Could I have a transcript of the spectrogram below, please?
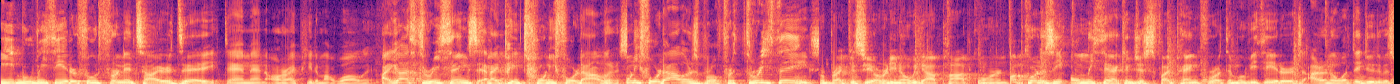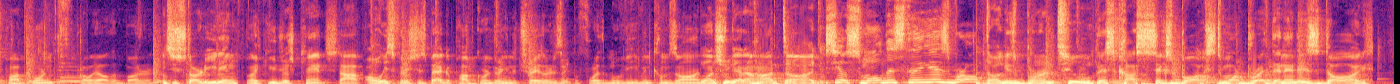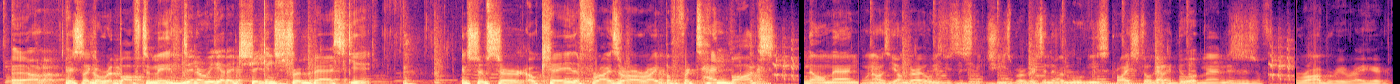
Eat movie theater food for an entire day. Damn, man, RIP to my wallet. I got three things and I paid $24. $24, bro, for three things. For breakfast, you already know we got popcorn. Popcorn is the only thing I can justify paying for at the movie theater. I don't know what they do to this popcorn. Probably all the butter. Once you start eating, like, you just can't stop. Always finish this bag of popcorn during the trailers, like, before the movie even comes on. Lunch, we got a hot dog. See how small this thing is, bro? Hot dog is burnt, too. This costs six bucks. It's more bread than it is dog. Yep, tastes like a ripoff to me. Dinner, we got a chicken strip basket. Chicken strips are okay, the fries are alright, but for 10 bucks? No, man. When I was younger, I always used to sneak cheeseburgers into the movies. Probably still gotta do it, man. This is a robbery right here.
